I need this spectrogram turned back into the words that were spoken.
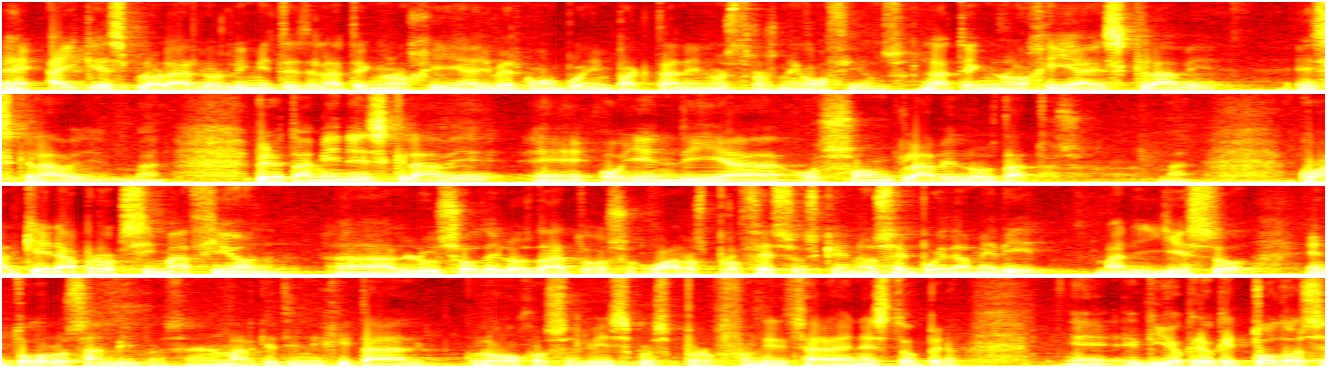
eh, hay que explorar los límites de la tecnología y ver cómo puede impactar en nuestros negocios. La tecnología es clave, es clave, pero también es clave eh, hoy en día, o son clave los datos. Cualquier aproximación al uso de los datos o a los procesos que no se pueda medir, y esto en todos los ámbitos, en el marketing digital, luego José Luis pues, profundizará en esto, pero eh, yo creo que todos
